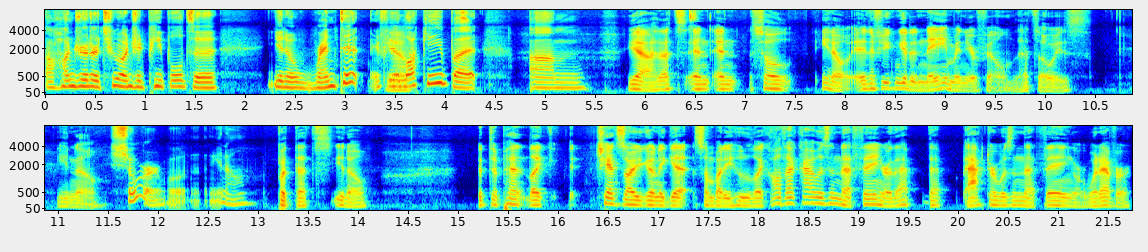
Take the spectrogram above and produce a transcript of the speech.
a 100 or 200 people to, you know, rent it if you're Yeah. lucky, but um Yeah, that's and and so you know, and if you can get a name in your film, that's always, you know, sure, but you know, but that's you know, it depend. Like chances are you're gonna get somebody who like, oh, that guy was in that thing, or that that actor was in that thing, or whatever.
